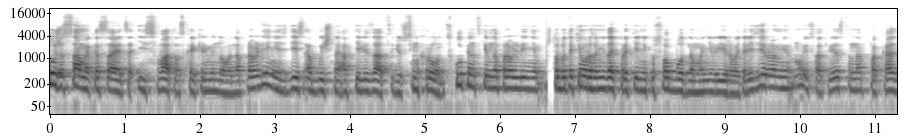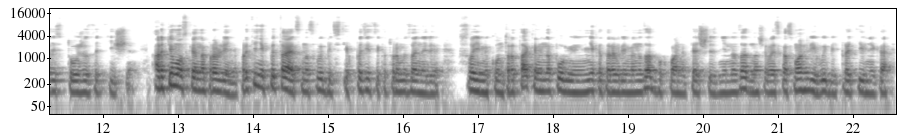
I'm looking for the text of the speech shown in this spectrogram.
То же самое касается и Сватовское Кременное направление. Здесь обычно активизация идет синхрон с Купенским направлением, чтобы таким образом не дать противнику свободно маневрировать резервами. Ну и соответственно пока здесь тоже затишье. Артемовское направление. Противник пытается нас выбить с тех позиций, которые мы заняли своими контратаками. Напомню, некоторое время назад, буквально 5-6 дней назад, наши войска смогли выбить противника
